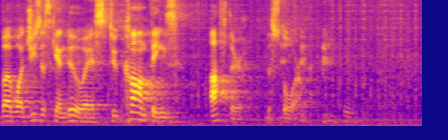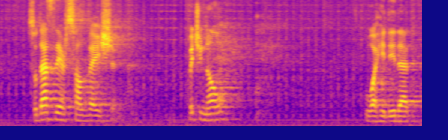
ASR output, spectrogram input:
but what Jesus can do is to calm things after the storm. So that's their salvation. But you know, why he did that?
